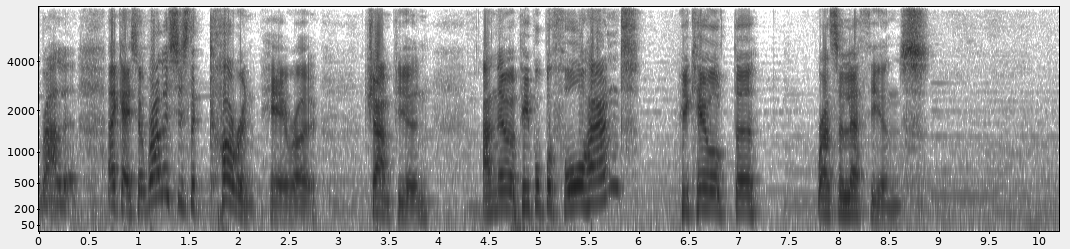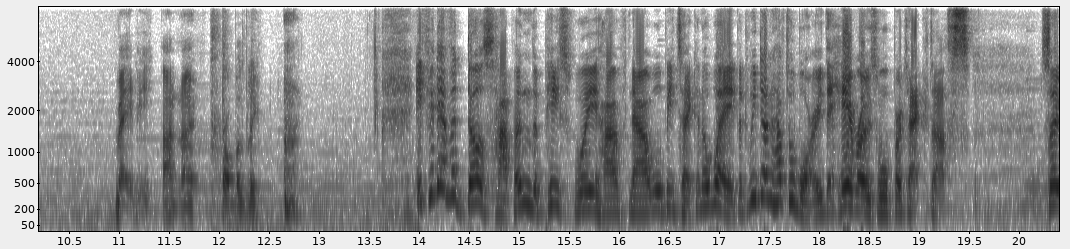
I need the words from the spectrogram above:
Rallis? Okay, so Rallis is the current hero champion. And there were people beforehand who killed the Razalethians. Maybe. I don't know. Probably. if it ever does happen, the peace we have now will be taken away. But we don't have to worry. The heroes will protect us. So,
